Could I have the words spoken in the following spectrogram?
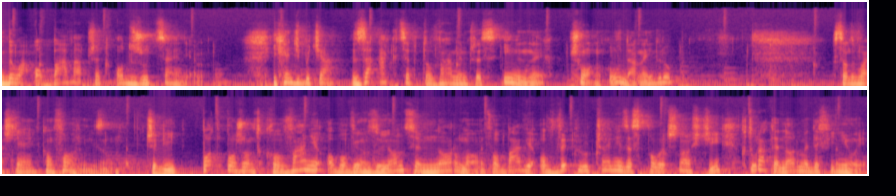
była obawa przed odrzuceniem i chęć bycia zaakceptowanym przez innych członków danej grupy. Stąd właśnie konformizm, czyli podporządkowanie obowiązującym normom w obawie o wykluczenie ze społeczności, która te normy definiuje.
